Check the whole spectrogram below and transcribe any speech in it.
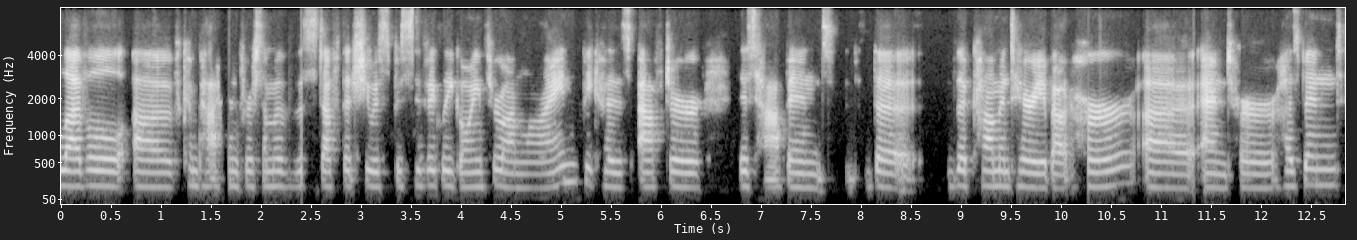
level of compassion for some of the stuff that she was specifically going through online because after this happened the the commentary about her uh, and her husband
